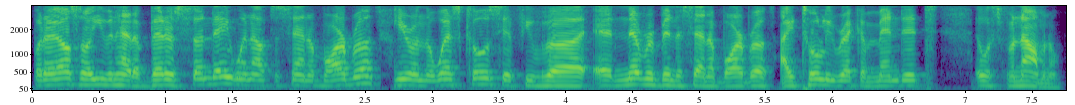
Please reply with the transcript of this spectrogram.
But I also even had a better Sunday. Went out to Santa Barbara here on the West Coast. If you've uh, never been to Santa Barbara, I totally recommend it. It was phenomenal.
